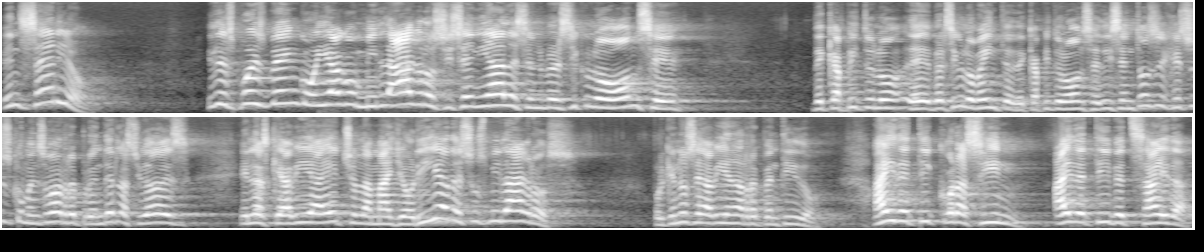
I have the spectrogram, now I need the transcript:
¿En serio? Y después vengo y hago milagros y señales en el versículo 11 de capítulo, eh, versículo 20 de capítulo 11 dice, entonces Jesús comenzó a reprender las ciudades en las que había hecho la mayoría de sus milagros, porque no se habían arrepentido. Ay de ti Corazín, ay de ti Bethsaida,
